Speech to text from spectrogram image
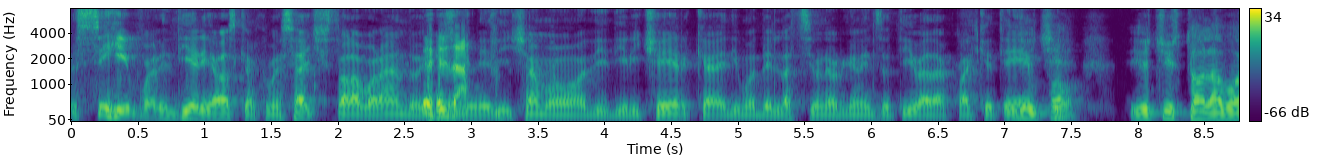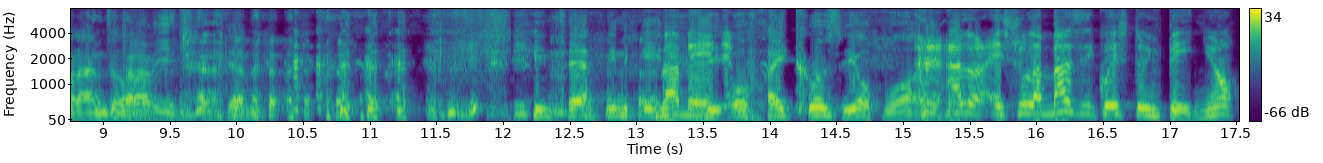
Sì, volentieri, Oscar. Come sai, ci sto lavorando in esatto. termini diciamo, di, di, ricerca e di modellazione organizzativa da qualche tempo. Io ci sto lavorando tutta la vita in termini, in termini Va bene. Di, o fai così o muori. Allora, e sulla base di questo impegno,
